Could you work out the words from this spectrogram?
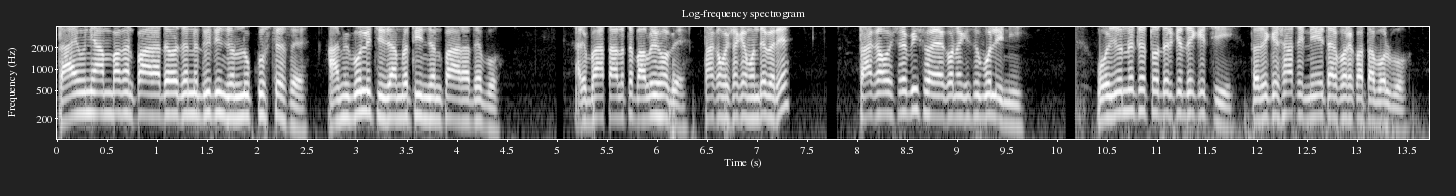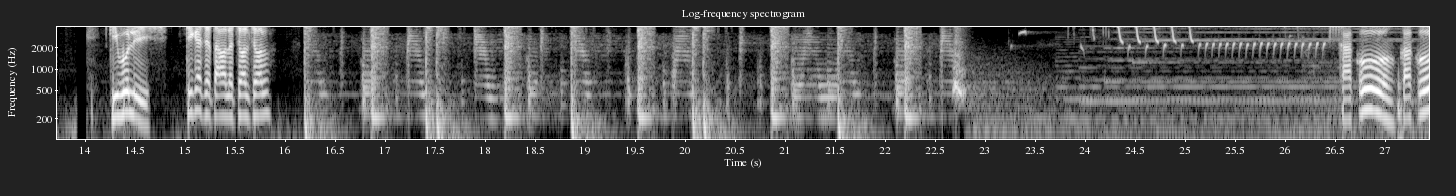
তাই উনি আম বাগান পাহারা দেওয়ার জন্য দুই, তিনজন লোক খুঁজতেছে। আমি বলেছি যে আমরা তিনজন পাহারা দেব। আরে বা, তাহলে তো ভালোই হবে। টাকা পয়সা কেমন দেবে রে? টাকা পয়সার বিষয়ে এখনও কিছু বলিনি। ওই জন্য তো তোদেরকে দেখেছি। তোদেরকে সাথে নিয়ে তারপরে কথা বলব। কি বলিস? ঠিক আছে, তাহলে চল চল। কাকু কাকু।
